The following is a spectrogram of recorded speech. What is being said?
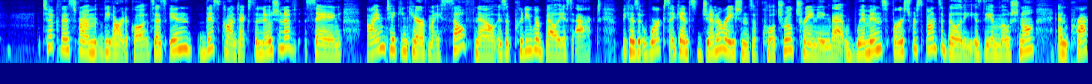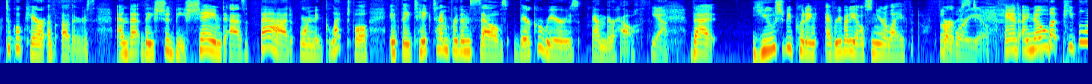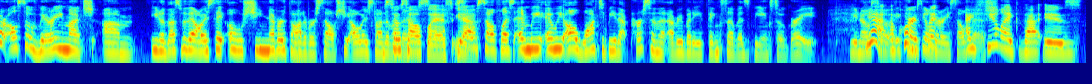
took this from the article. It says in this context, the notion of saying I'm taking care of myself now is a pretty rebellious act because it works against generations of cultural training that women's first responsibility is the emotional and practical care of others and that they should be shamed as bad or neglectful if they take time for themselves, their careers, and their health. Yeah. That you should be putting everybody else in your life first. Before you. And I know But people are also very much um you know, that's what they always say. Oh, she never thought of herself. She always thought of So others. selfless, yeah. so selfless, and we and we all want to be that person that everybody thinks of as being so great. You know, yeah, so of it course. can feel but very selfish. I feel like that is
